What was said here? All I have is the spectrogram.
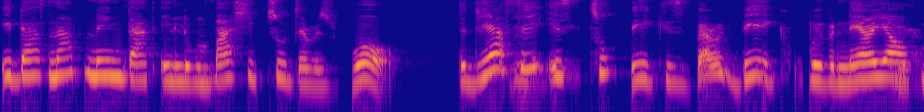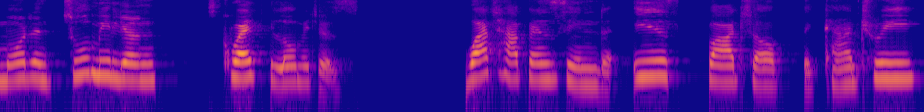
It does not mean that in Lubumbashi too there is war. The DRC mm. is too big, it's very big, with an area yeah. of more than 2 million square kilometers. What happens in the east part of the country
